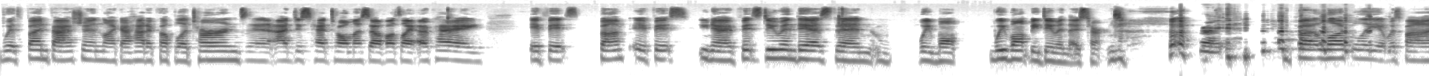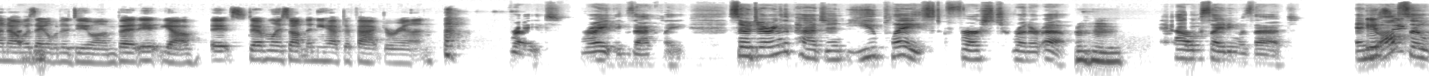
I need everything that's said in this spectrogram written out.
with fun fashion, like I had a couple of turns, and I just had told myself I was like, okay, if it's bump, if it's you know, if it's doing this, then we won't we won't be doing those turns. right. but luckily it was fine. I was able to do them. But it, yeah, it's definitely something you have to factor in. right. Right. Exactly. So during the pageant, you placed first runner up. Mm-hmm. How exciting was that? And you also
